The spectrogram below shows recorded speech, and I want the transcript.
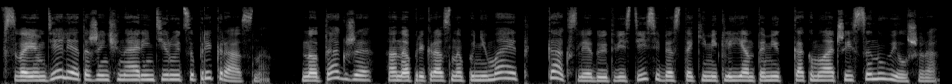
В своем деле эта женщина ориентируется прекрасно, но также она прекрасно понимает, как следует вести себя с такими клиентами, как младший сын Уилшера.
